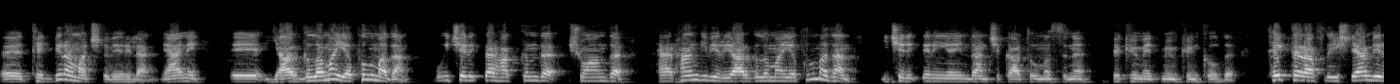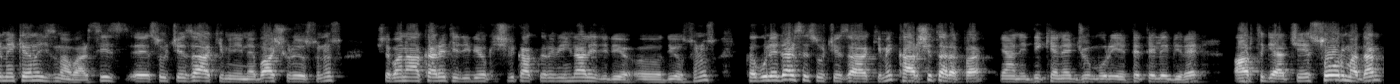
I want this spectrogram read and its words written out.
e, tedbir amaçlı verilen yani e, yargılama yapılmadan bu içerikler hakkında şu anda herhangi bir yargılama yapılmadan içeriklerin yayından çıkartılmasını hükümet mümkün kıldı. Tek taraflı işleyen bir mekanizma var. Siz e, suç ceza hakimliğine başvuruyorsunuz işte bana hakaret ediliyor, kişilik hakları ihlal ediliyor e, diyorsunuz. Kabul ederse suç ceza hakimi karşı tarafa yani Diken'e, Cumhuriyet'e, Tele1'e artı gerçeğe sormadan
